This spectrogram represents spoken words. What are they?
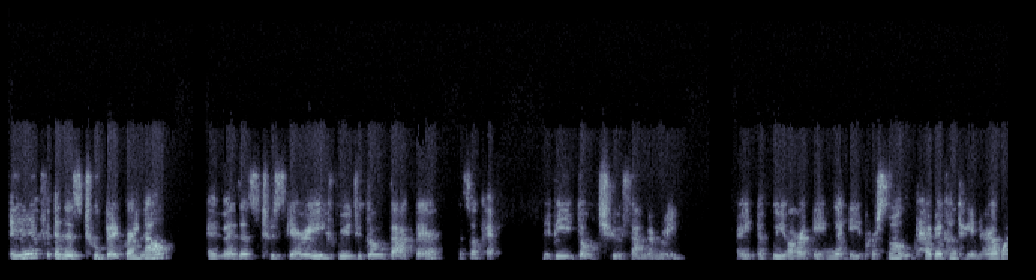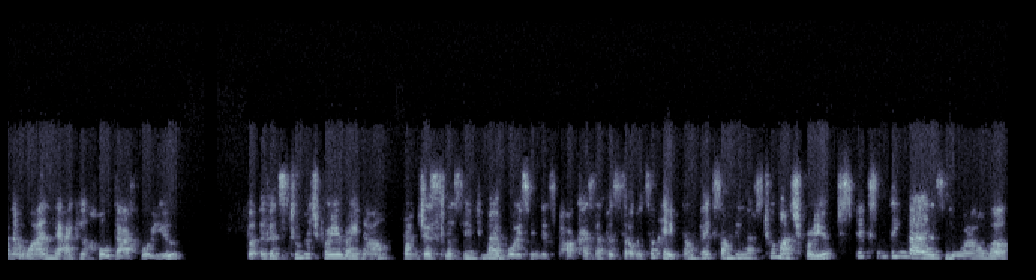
If it is too big right now, if it is too scary for you to go back there, that's okay. Maybe don't choose that memory, right? If we are in a personal private container one-on-one, then I can hold that for you. But if it's too much for you right now, from just listening to my voice in this podcast episode, it's okay. Don't pick something that's too much for you. Just pick something that is more of a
